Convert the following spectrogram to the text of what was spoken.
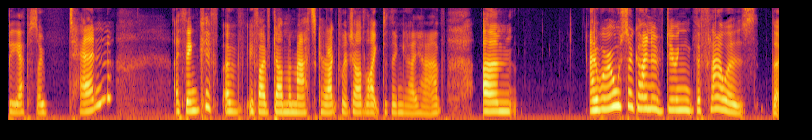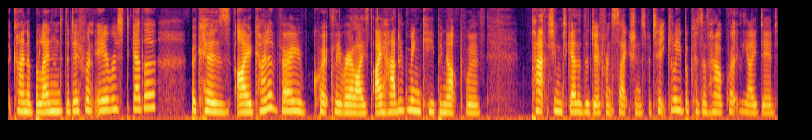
be episode 10. I think if if I've done my maths correct, which I'd like to think I have. Um, and we're also kind of doing the flowers that kind of blend the different eras together because I kind of very quickly realized I hadn't been keeping up with patching together the different sections, particularly because of how quickly I did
